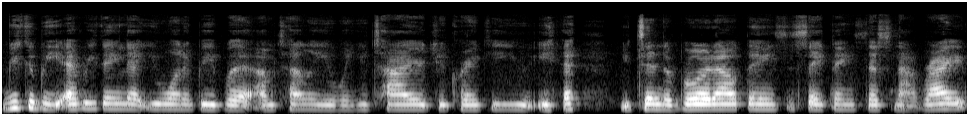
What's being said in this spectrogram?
You could be everything that you want to be, but I'm telling you, when you're tired, you're cranky, you you tend to blurt out things and say things that's not right.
